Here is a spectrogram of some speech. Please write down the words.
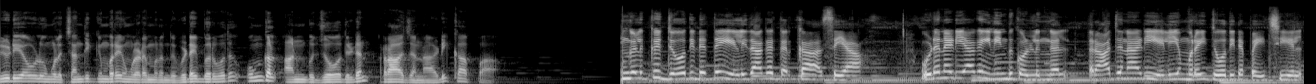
வீடியோவில் உங்களை சந்திக்கும் வரை உங்களிடமிருந்து விடைபெறுவது உங்கள் அன்பு ஜோதிடன் ராஜநாடி காப்பா. உங்களுக்கு ஜோதிடத்தை எளிதாக கற்க ஆசையா? உடனடியாக இணைந்து கொள்ளுங்கள். ராஜநாடி எளிய முறை ஜோதிட பயிற்சியில்.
